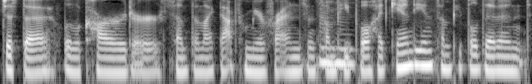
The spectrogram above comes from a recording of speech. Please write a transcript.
just a little card or something like that from your friends. And some mm-hmm. people had candy, and some people didn't.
